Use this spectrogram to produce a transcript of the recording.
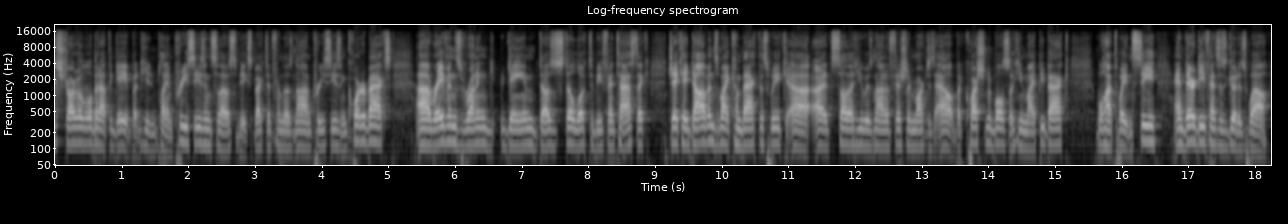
struggled a little bit out the gate, but he didn't play in preseason, so that was to be expected from those non preseason quarterbacks. Uh, Ravens' running game does still look to be fantastic. J.K. Dobbins might come back this week. Uh, I saw that he was not officially marked as out, but questionable, so he might be back. We'll have to wait and see. And their defense is good as well.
